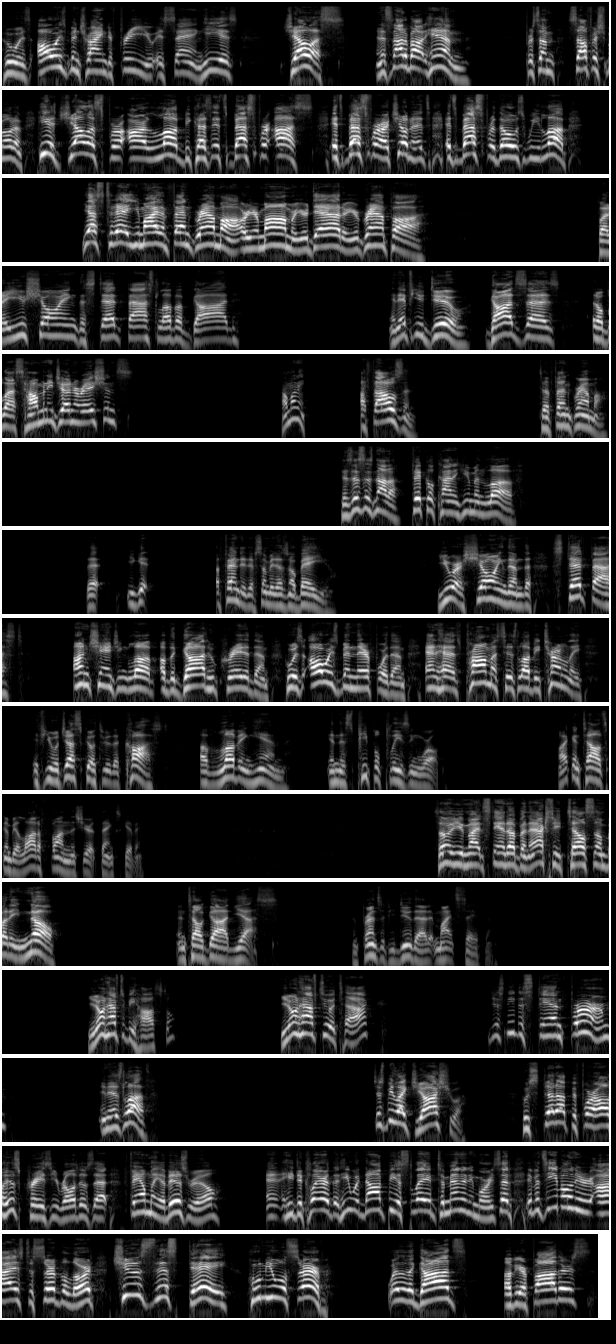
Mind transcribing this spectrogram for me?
who has always been trying to free you is saying. He is jealous and it's not about him for some selfish motive. He is jealous for our love because it's best for us. It's best for our children. It's, it's best for those we love. Yes, today you might offend grandma or your mom or your dad or your grandpa. But are you showing the steadfast love of God? And if you do, God says it'll bless how many generations? How many? a thousand to offend grandma. Because this is not a fickle kind of human love that you get offended if somebody doesn't obey you. You are showing them the steadfast, unchanging love of the God who created them, who has always been there for them, and has promised his love eternally if you will just go through the cost of loving him in this people pleasing world. Well, I can tell it's going to be a lot of fun this year at Thanksgiving. Some of you might stand up and actually tell somebody no and tell God yes. And friends, if you do that, it might save them. You don't have to be hostile. You don't have to attack. You just need to stand firm in His love. Just be like Joshua, who stood up before all his crazy relatives, that family of Israel, and he declared that he would not be a slave to men anymore. He said, If it's evil in your eyes to serve the Lord, choose this day whom you will serve, whether the gods of your fathers,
